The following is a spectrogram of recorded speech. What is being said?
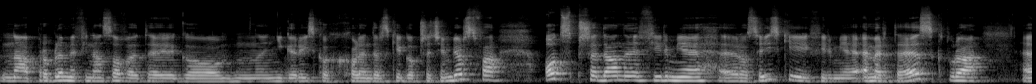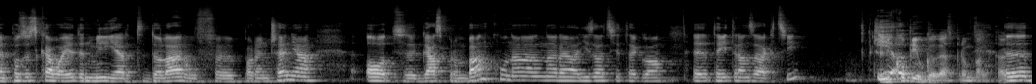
na problemy finansowe tego mm, nigeryjsko-holenderskiego przedsiębiorstwa odsprzedany firmie rosyjskiej, firmie MRTS, która pozyskała 1 miliard dolarów poręczenia od Gazprom Banku na, na realizację tego, tej transakcji. Czyli I kupił go Gazprom Bank, tak? E,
